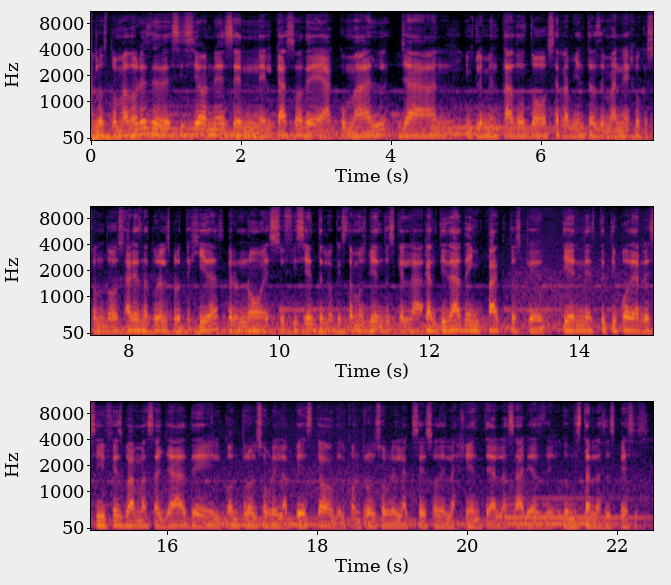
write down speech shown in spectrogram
Los tomadores de decisiones en el caso de Acumal ya han implementado dos herramientas de manejo que son dos áreas naturales protegidas, pero no es suficiente. Lo que estamos viendo es que la cantidad de impactos que tiene este tipo de arrecifes va más allá del control sobre la pesca o del control sobre el acceso de la gente a las áreas de donde están las especies.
